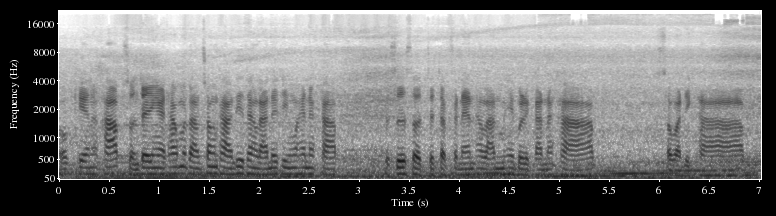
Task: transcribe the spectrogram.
โอเคนะครับ สนใจยังไงทักมาตามช่องทางที่ทางร้านได้ทิ้งไว้ให้นะครับ จะซื้อสดจะจัดไฟแนนซ์ทางร้านไม่ให้บริการนะครับ สวัสดีครับ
